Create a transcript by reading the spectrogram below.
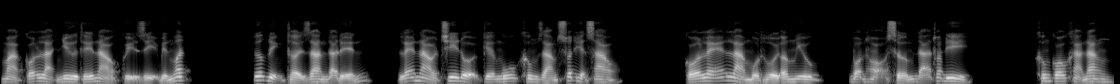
mà có là như thế nào quỷ dị biến mất. Ước định thời gian đã đến, lẽ nào chi đội kia ngũ không dám xuất hiện sao? Có lẽ là một hồi âm mưu, bọn họ sớm đã thoát đi. Không có khả năng,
